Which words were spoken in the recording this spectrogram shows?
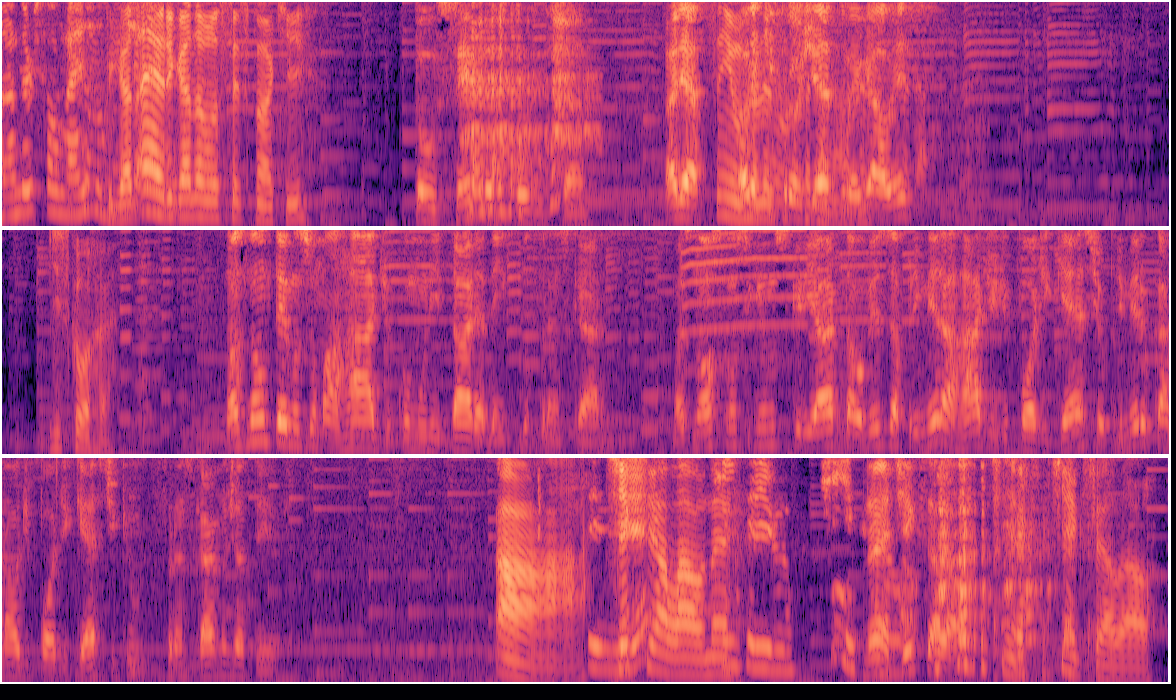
Henderson, né, gente? Obrigado, é, obrigado a vocês que estão aqui. Estou sempre à disposição. Aliás, Sim, olha que projeto legal esse. Discorra. Nós não temos uma rádio comunitária dentro do Franscar, mas nós conseguimos criar talvez a primeira rádio de podcast, ou o primeiro canal de podcast que o Franz Carmo já teve. Ah, tinha que ser a Lau, Que né? incrível. Tinha que Né? ser. Tinha que ser lá. Tinha, tinha que ser a Lau.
